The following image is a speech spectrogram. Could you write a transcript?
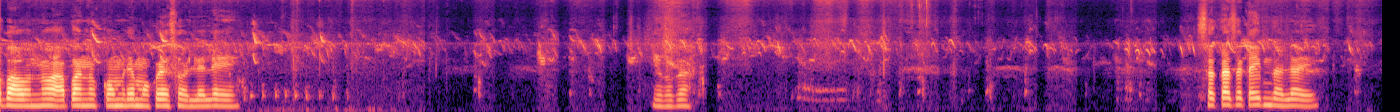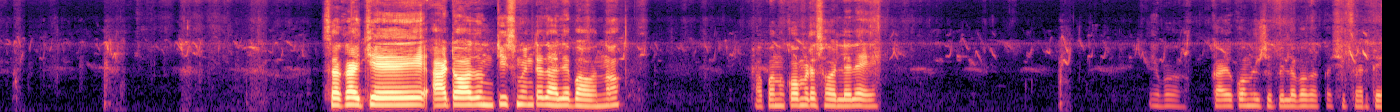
भावांनो आपण कोंबड्या मोकळ्या सोडलेल्या आहे. हे बघा. सकाळचा टाइम झाला आहे. सकाळचे आठ वाजून तीस मिनिटं झाले भावांनो आपण कोंबड्या सोडलेल्या आहे. हे बघा काळी कोंबडीची पिल्लं बघा कशी करते.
